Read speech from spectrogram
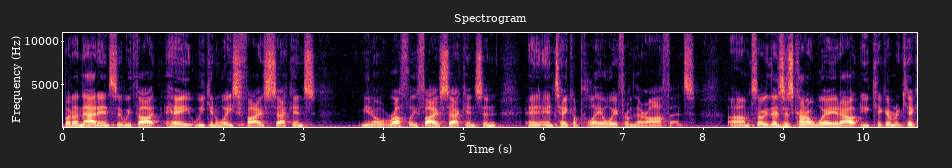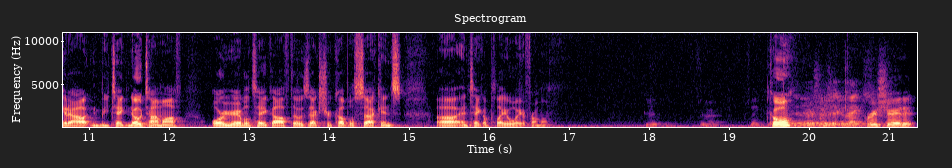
but on that instant, we thought, hey, we can waste five seconds you know, roughly five seconds and, and, and take a play away from their offense. Um, so that's just kind of weigh it out. You kick them, kick it out, and you take no time off, or you're able to take off those extra couple seconds uh, and take a play away from them. Cool. Appreciate it.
